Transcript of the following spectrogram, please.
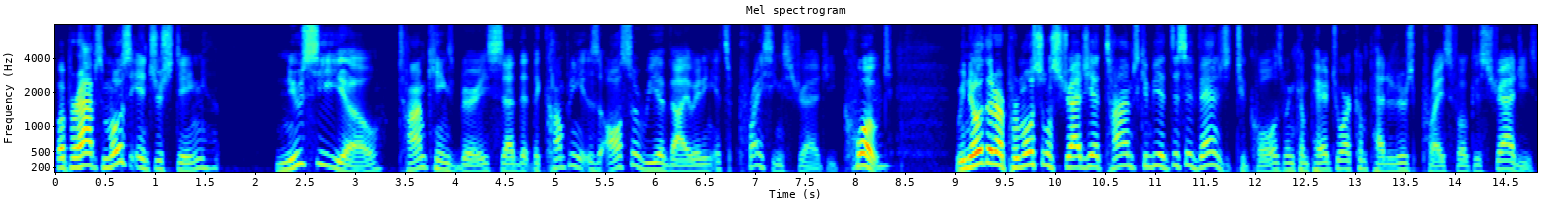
But perhaps most interesting, New CEO Tom Kingsbury said that the company is also reevaluating its pricing strategy. Quote, we know that our promotional strategy at times can be a disadvantage to Kohl's when compared to our competitors' price focused strategies.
